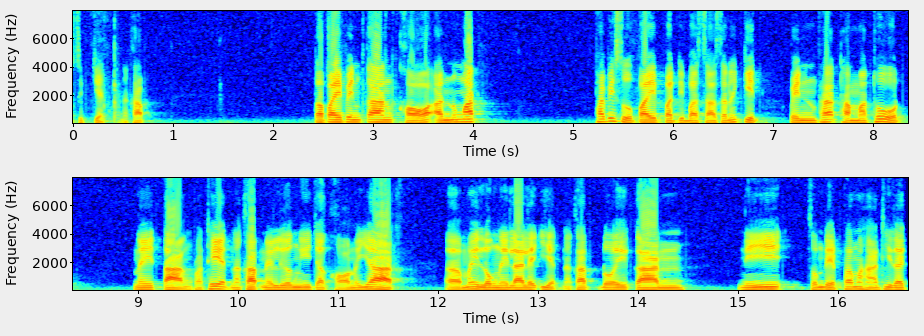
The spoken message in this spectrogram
2567 นะครับ ต่อไปเป็นการขออนุมัติ พระภิกษุไปปฏิบัติศาสนกิจ เป็นพระธรรมทูตในต่างประเทศนะครับ ในเรื่องนี้จะขออนุญาตไม่ลงในรายละเอียดนะครับ โดยการ นี้สมเด็จพระมหาธีรา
